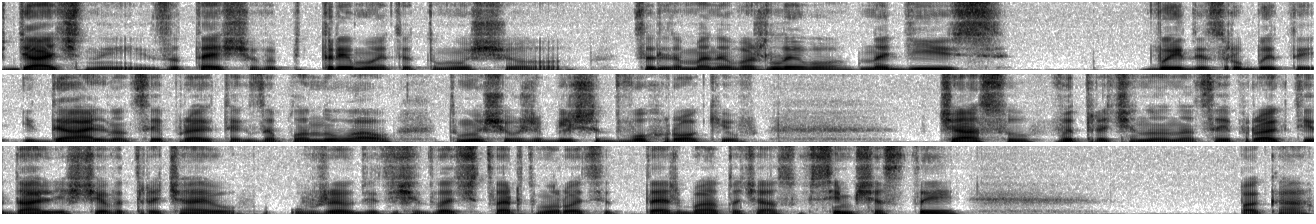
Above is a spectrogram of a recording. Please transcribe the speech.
вдячний за те, що ви підтримуєте, тому що це для мене важливо. Надіюсь, вийде зробити ідеально цей проект, як запланував, тому що вже більше двох років часу витрачено на цей проект і далі ще витрачаю вже в 2024 році теж багато часу. Всім щасти. Пока.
